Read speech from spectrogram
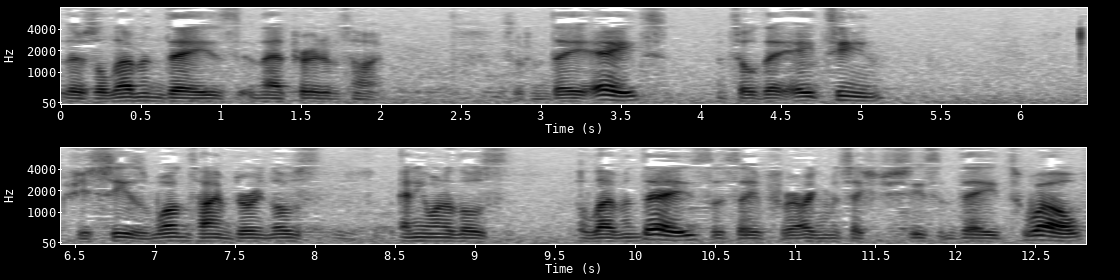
there's 11 days in that period of time. So from day 8 until day 18, she sees one time during those, any one of those 11 days, let's say for argument's sake, she sees in day 12,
